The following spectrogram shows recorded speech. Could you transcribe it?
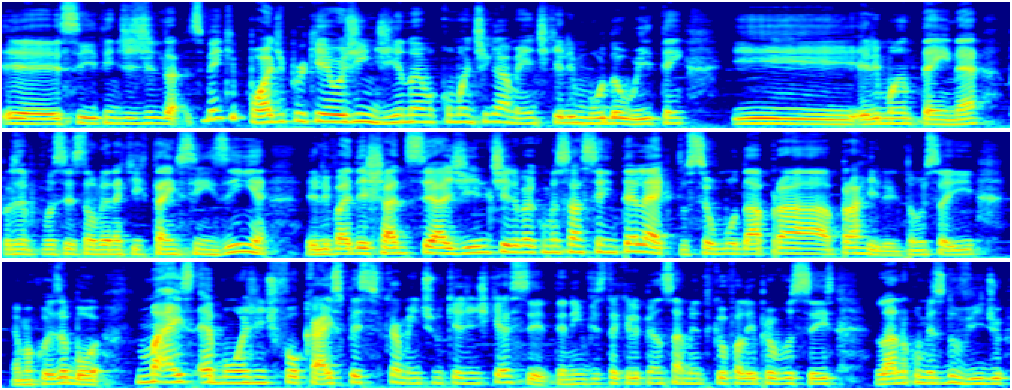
eh, esse item de agilidade. Se bem que pode, porque hoje em dia não é como antigamente, que ele muda o item e ele mantém, né? Por exemplo, vocês estão vendo aqui que tá em cinzinha, ele vai deixar de ser agility e ele vai começar a ser intelecto se eu mudar pra, pra healer. Então isso aí é uma coisa boa. Mas é bom a gente focar especificamente no que a gente quer ser, tendo em vista aquele pensamento que eu falei pra vocês lá no começo do vídeo,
